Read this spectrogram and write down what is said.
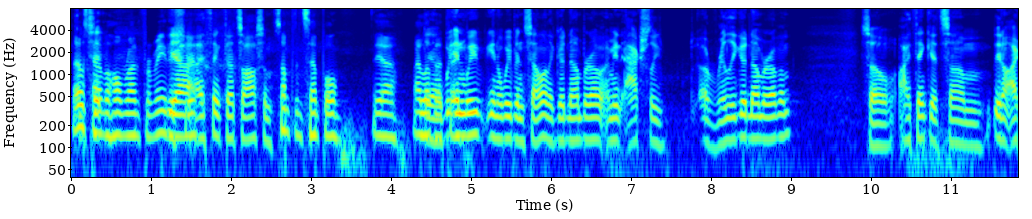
that was It's kind a- of a home run for me this Yeah, year. I think that's awesome. Something simple. Yeah, I love yeah, that we- thing. and we you know we've been selling a good number of. I mean, actually, a really good number of them. So I think it's um you know I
